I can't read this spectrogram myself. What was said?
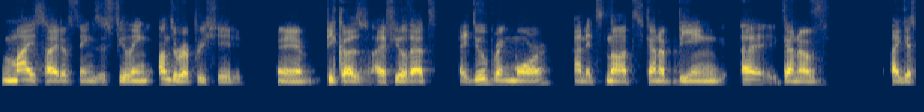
my side of things is feeling underappreciated um, because I feel that I do bring more and it's not kind of being uh, kind of I guess,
